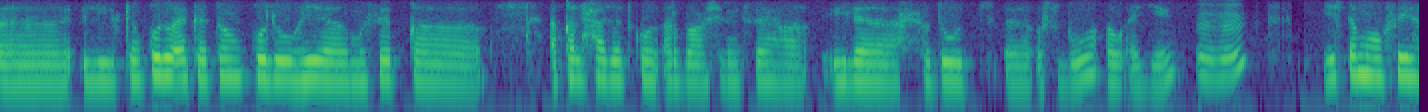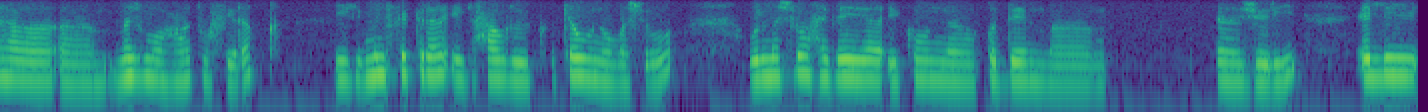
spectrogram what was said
آه اللي كنقولوا أكاتون نقولوا هي مسابقة أقل حاجة تكون 24 ساعة إلى حدود أسبوع أو أيام. يجتمعوا فيها مجموعات وفرق. من فكرة يحاولوا يكونوا مشروع والمشروع هذا يكون قدام جوري اللي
